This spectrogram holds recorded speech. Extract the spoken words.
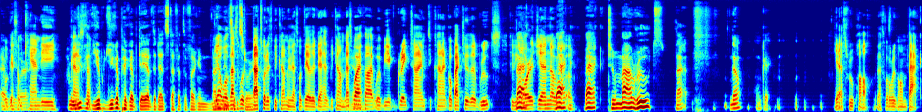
go get some candy. I mean, you could, you you could pick up Day of the Dead stuff at the fucking yeah, well, that's what store. that's what it's becoming. That's what Day of the Dead has become. That's why I thought it would be a great time to kind of go back to the roots, to the Back, origin of, back of. back to my roots. That no, okay. Yes, RuPaul. That's where we're going back.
